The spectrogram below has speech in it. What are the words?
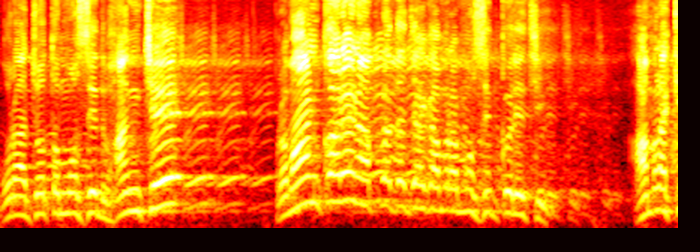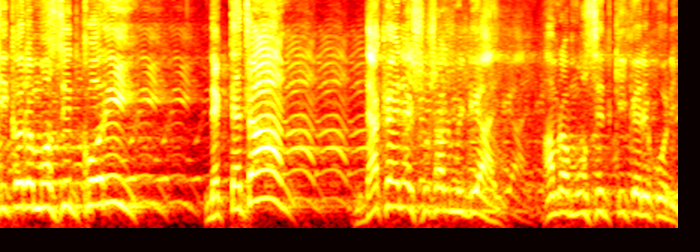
ওরা যত মসজিদ ভাঙছে, প্রমাণ করেন আপনাদের জায়গা আমরা মসজিদ করেছি। আমরা কি করে মসজিদ করি? দেখতে চান? দেখেন এই সোশ্যাল মিডিয়ায় আমরা মসজিদ কি করে করি?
